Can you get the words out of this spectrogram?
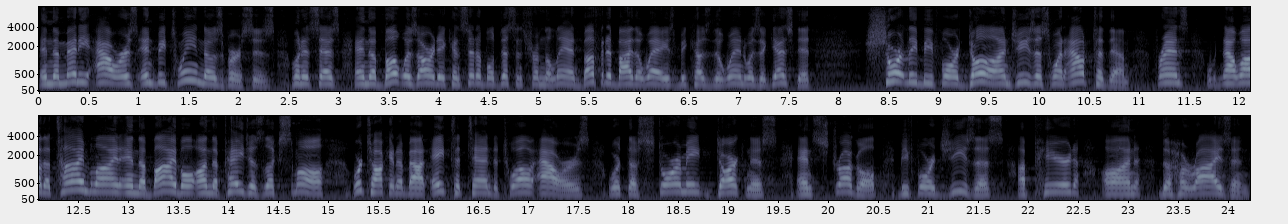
in the many hours in between those verses when it says, And the boat was already a considerable distance from the land, buffeted by the waves because the wind was against it. Shortly before dawn, Jesus went out to them. Friends, now while the timeline in the Bible on the pages looks small, we're talking about 8 to 10 to 12 hours worth of stormy darkness and struggle before Jesus appeared on the horizon.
